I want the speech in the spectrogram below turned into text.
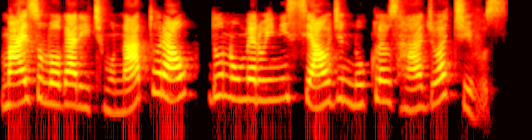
mais o logaritmo natural do número inicial de núcleos radioativos.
